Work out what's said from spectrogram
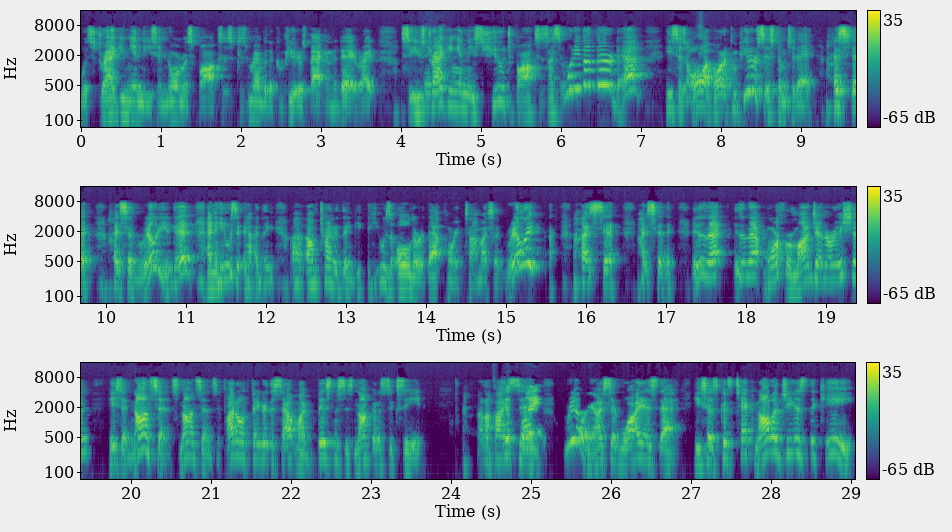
was dragging in these enormous boxes because remember the computers back in the day, right? So he's dragging in these huge boxes. I said, "What do you got there, Dad?" He says, "Oh, I bought a computer system today." I said, "I said, really? You did?" And he was, I think, uh, I'm trying to think. He, he, was older at that point in time. I said, "Really?" I said, "I said, isn't that isn't that more for my generation?" He said, "Nonsense, nonsense. If I don't figure this out, my business is not going to succeed." And I Good said, point. Really? I said, Why is that? He says, Because technology is the key.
